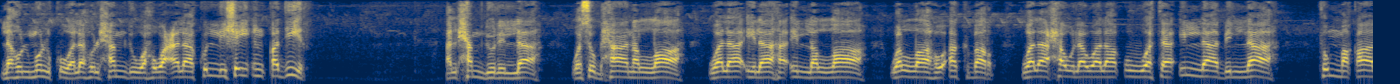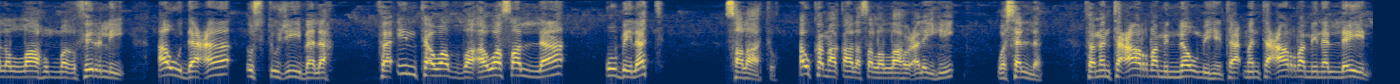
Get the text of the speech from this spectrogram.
له الملك وله الحمد وهو على كل شيء قدير. الحمد لله وسبحان الله ولا إله إلا الله والله أكبر ولا حول ولا قوة إلا بالله. ثم قال اللهم اغفر لي أو دعا أستجيب له فإن توضأ وصلى قبلت صلاته أو كما قال صلى الله عليه وسلم. فمن تعار من نومه من تعار من الليل.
